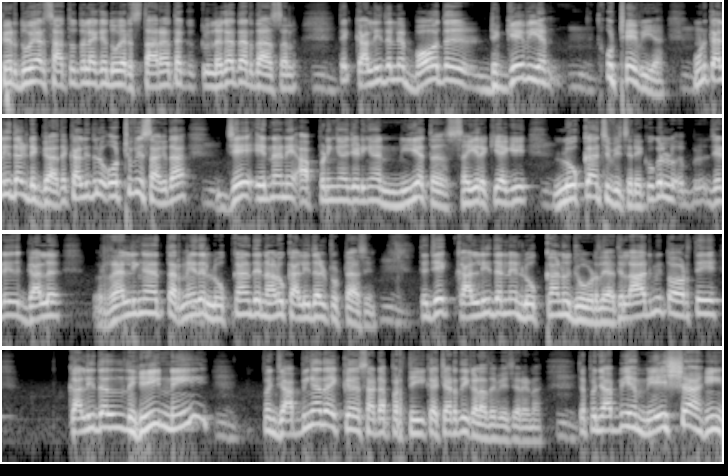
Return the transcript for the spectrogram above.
ਫਿਰ 2007 ਤੋਂ ਲੈ ਕੇ 2017 ਤੱਕ ਲਗਾਤਾਰ 10 ਸਾਲ। ਤੇ ਅਕਾਲੀ ਦਲ ਨੇ ਬਹੁਤ ਡਿੱਗੇ ਵੀ ਆ। ਉੱਠੇ ਵੀ ਆ। ਹੁਣ ਅਕਾਲੀ ਦਲ ਡਿੱਗਾ ਤੇ ਅਕਾਲੀ ਦਲ ਉੱਠ ਵੀ ਸਕਦਾ ਜੇ ਇਹਨਾਂ ਨੇ ਆਪਣੀਆਂ ਜਿਹੜੀਆਂ ਨੀਅਤ ਸਹੀ ਰੱਖੀ ਹੈਗੀ ਲੋਕਾਂ 'ਚ ਵਿਚਰੇ ਕਿਉਂਕਿ ਜਿਹੜੇ ਗੱਲ ਰੈਲੀਆਂ ਧਰਨੇ ਦੇ ਲੋਕਾਂ ਦੇ ਨਾਲੋਂ ਅਕਾਲੀ ਦਲ ਟੁੱਟਾ ਸੀ। ਤੇ ਜੇ ਅਕਾਲੀ ਦਲ ਨੇ ਲੋਕਾਂ ਨੂੰ ਜੋੜ ਲਿਆ ਤੇ ਲਾਜ਼ਮੀ ਤੌਰ ਤੇ ਅਕਾਲੀ ਦਲ ਹੀ ਨਹੀਂ ਪੰਜਾਬੀਆਂ ਦਾ ਇੱਕ ਸਾਡਾ ਪ੍ਰਤੀਕ ਹੈ ਚੜ੍ਹਦੀ ਕਲਾ ਦੇ ਵਿੱਚ ਰਹਿਣਾ। ਤੇ ਪੰਜਾਬੀ ਹਮੇਸ਼ਾ ਹੀ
